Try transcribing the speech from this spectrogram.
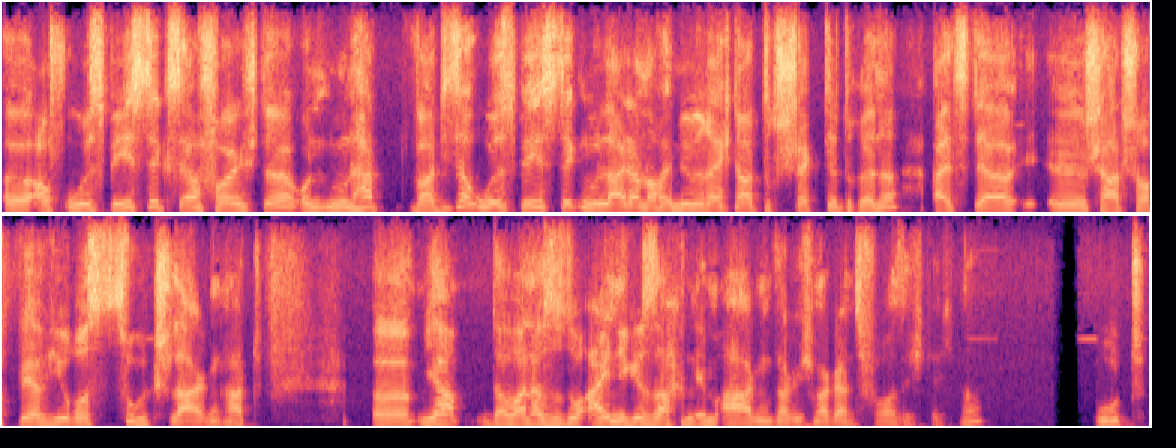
äh, auf USB-Sticks erfolgte. Und nun hat, war dieser USB-Stick nur leider noch in dem Rechner steckte drinne, als der äh, Schadsoftware-Virus zugeschlagen hat äh, ja, da waren also so einige Sachen im Argen, sage ich mal ganz vorsichtig. Ne? Gut.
